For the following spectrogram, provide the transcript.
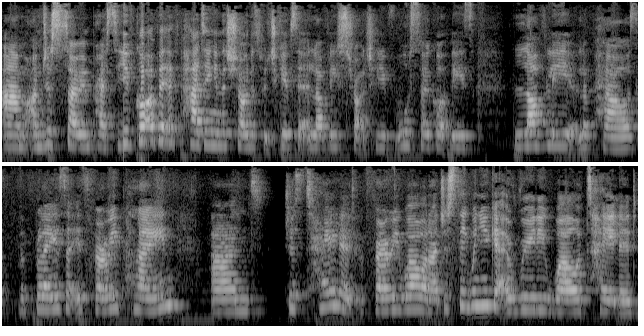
Um, I'm just so impressed. You've got a bit of padding in the shoulders, which gives it a lovely structure. You've also got these lovely lapels. The blazer is very plain and just tailored very well. And I just think when you get a really well tailored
